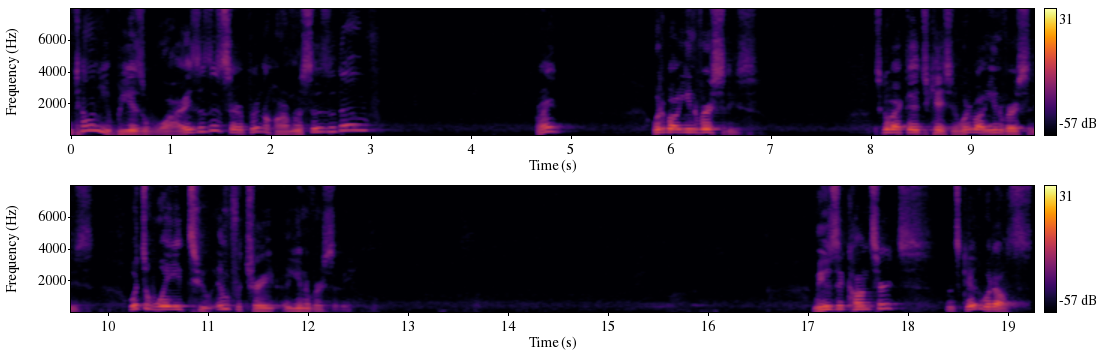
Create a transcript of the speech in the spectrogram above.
I'm telling you, be as wise as a serpent, harmless as a dove. Right? What about universities? Let's go back to education. What about universities? What's a way to infiltrate a university? Music concerts? That's good. What else?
